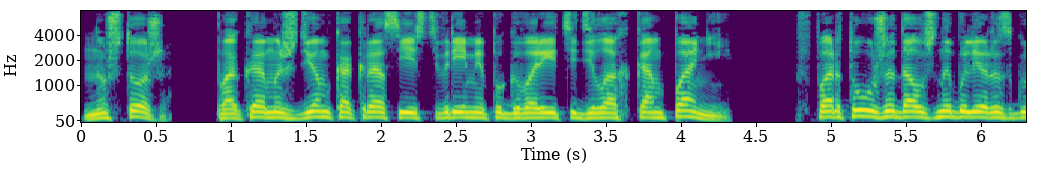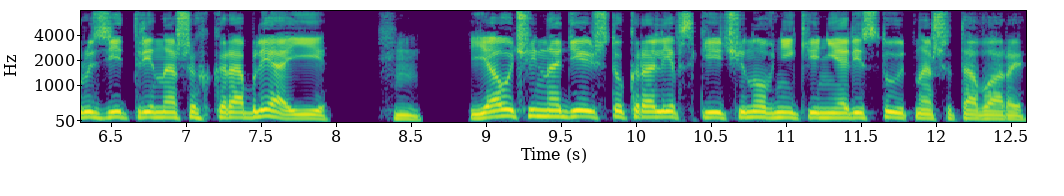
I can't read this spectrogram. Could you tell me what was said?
Ну что же, пока мы ждем, как раз есть время поговорить о делах компании. В порту уже должны были разгрузить три наших корабля и... Хм, я очень надеюсь, что королевские чиновники не арестуют наши товары.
